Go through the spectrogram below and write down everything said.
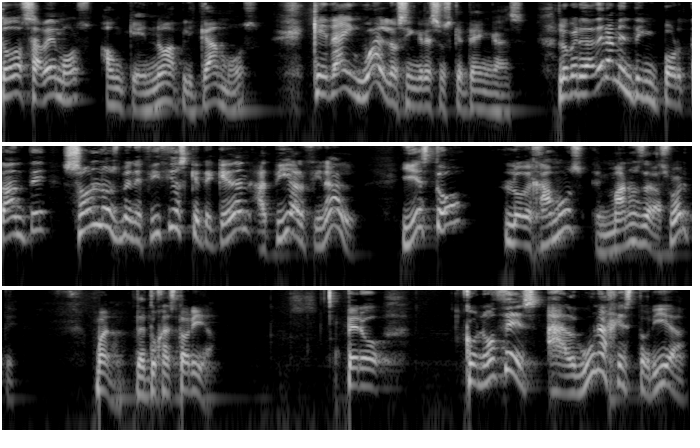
todos sabemos, aunque no aplicamos, que da igual los ingresos que tengas. Lo verdaderamente importante son los beneficios que te quedan a ti al final. Y esto lo dejamos en manos de la suerte. Bueno, de tu gestoría. Pero ¿Conoces alguna gestoría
